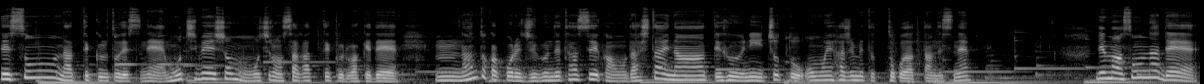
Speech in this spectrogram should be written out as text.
でそうなってくるとですねモチベーションももちろん下がってくるわけで、うん、なんとかこれ自分で達成感を出したいなっていうふうにちょっと思い始めたとこだったんですね。でまあそんなで、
